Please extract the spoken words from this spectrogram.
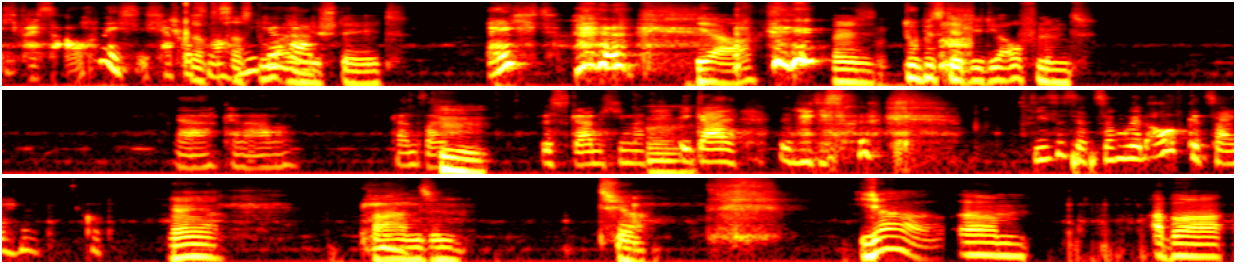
Ich weiß auch nicht. Ich habe Ich das glaube, das noch hast nie du gehört. eingestellt. Echt? Ja, weil du bist der, die die aufnimmt. ja, keine Ahnung. Kann sein. Hm. Wüsste gar nicht jemand. Hm. Egal. Das, diese Sitzung wird aufgezeichnet. Gut. Ja, ja. Wahnsinn. Tja. Ja, ähm, aber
